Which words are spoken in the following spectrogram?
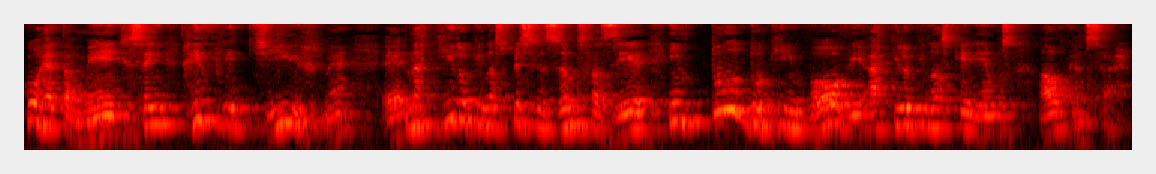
corretamente, sem refletir né, é, naquilo que nós precisamos fazer, em tudo que envolve aquilo que nós queremos alcançar.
